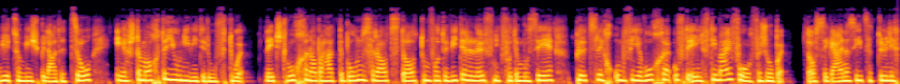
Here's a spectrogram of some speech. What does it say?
wie zum Beispiel auch der Zoo, erst am 8. Juni wieder auftun. Letzte Woche aber hat der Bundesrat das Datum der Wiedereröffnung der Museen plötzlich um vier Wochen auf den 11. Mai vorverschoben. Das ist einerseits natürlich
